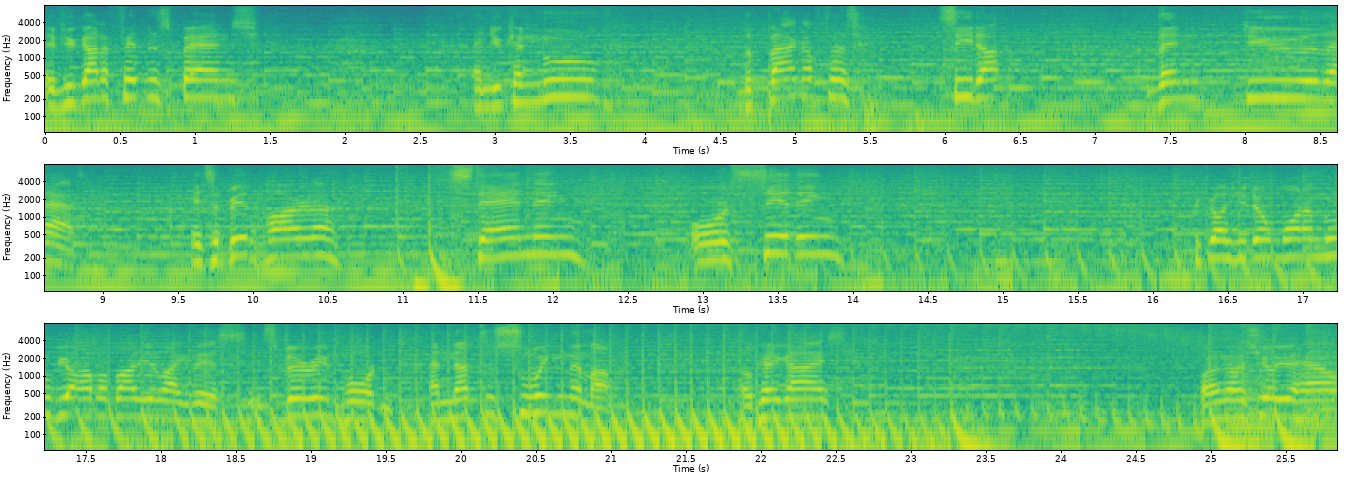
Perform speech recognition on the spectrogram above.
If you got a fitness bench and you can move the back of the seat up, then do that. It's a bit harder standing or sitting because you don't want to move your upper body like this. It's very important and not to swing them up. Okay guys? But I'm going to show you how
